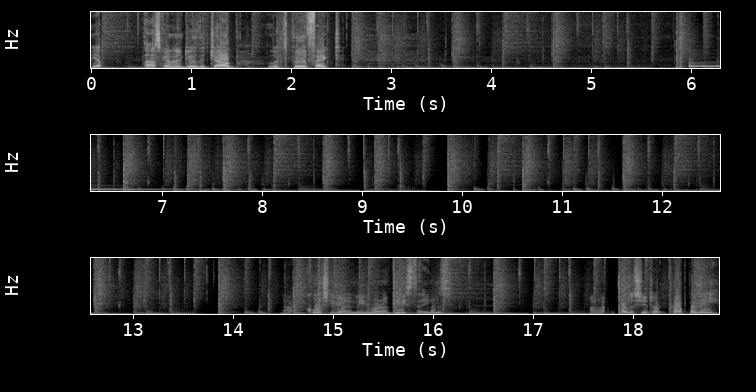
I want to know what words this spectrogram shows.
Yep, that's going to do the job. Looks perfect. Now, of course, you're going to need one of these things. And I polish it up properly,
